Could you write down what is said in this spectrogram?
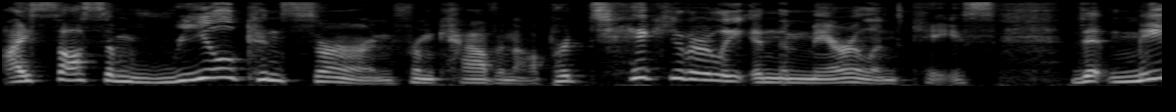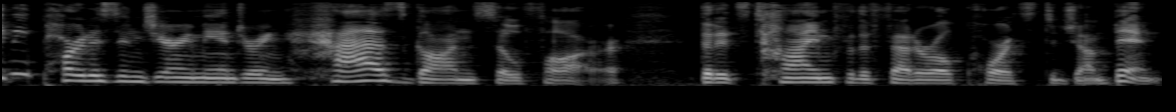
I saw some real concern from Kavanaugh, particularly in the Maryland case, that maybe partisan gerrymandering has gone so far that it's time for the federal courts to jump in.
